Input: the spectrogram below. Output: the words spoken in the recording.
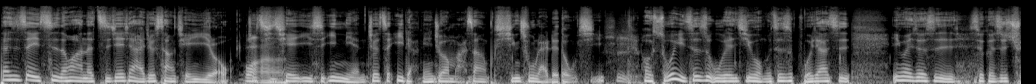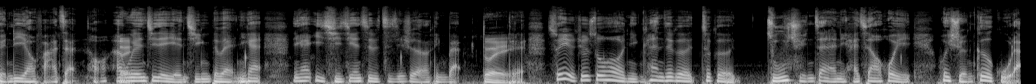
但是这一次的话呢，直接下来就上千亿喽，就几千亿，是一年，就这一两年就要马上新出来的东西。是。哦，所以这是无人机，我们这是国家是，因为就是这个是全力要发展，哈、哦。还有无人机的眼睛，对不对？你看，你看，疫期间是不是直接就涨停板？对对。所以也就是说，哦，你看这个这个。族群再来，你还是要会会选个股啦，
